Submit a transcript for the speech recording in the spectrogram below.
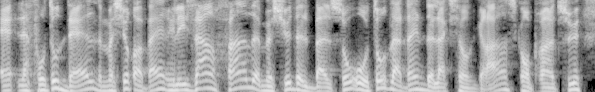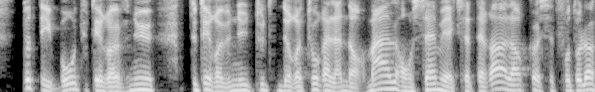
eh, la photo d'elle, de Monsieur Robert, et les enfants de Monsieur Del Balso autour de la dinde de l'Action de grâce. Comprends-tu? Tout est beau, tout est revenu, tout est revenu, tout de retour à la normale. On s'aime, etc. Alors que cette photo-là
